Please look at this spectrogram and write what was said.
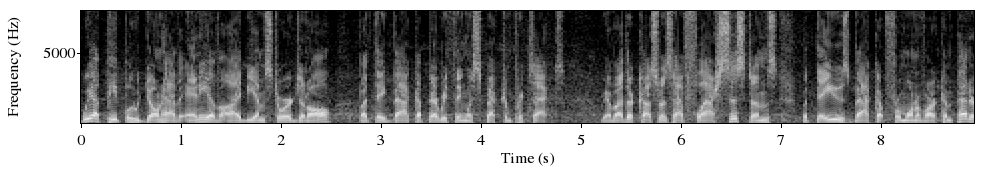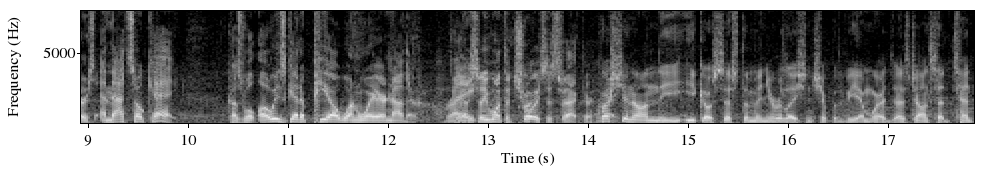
We have people who don't have any of IBM storage at all, but they back up everything with Spectrum Protect. We have other customers have flash systems, but they use backup from one of our competitors, and that's okay, because we'll always get a PO one way or another, right? Yeah, so you want the choices factor. Question on the ecosystem and your relationship with VMware. As John said, 10th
